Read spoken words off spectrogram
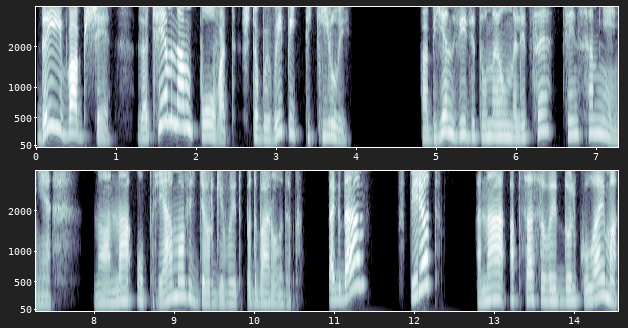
«Да и вообще, Зачем нам повод, чтобы выпить текилы?» Фабьен видит у Нелл на лице тень сомнения, но она упрямо вздергивает подбородок. «Тогда вперед! Она обсасывает дольку лайма,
